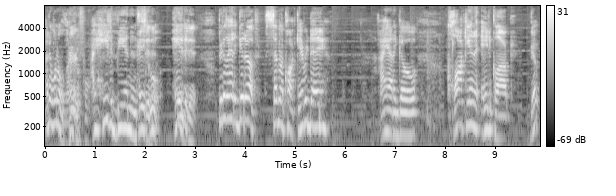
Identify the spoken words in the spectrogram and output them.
I didn't want to learn. Beautiful. I hated being in Hated school. it. Hated it. because I had to get up seven o'clock every day. I had to go clock in at eight o'clock. Yep.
